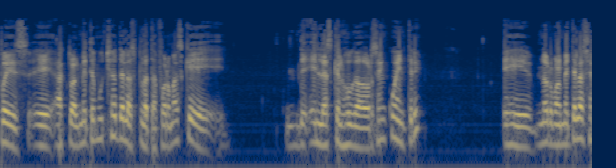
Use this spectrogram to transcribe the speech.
pues eh, actualmente muchas de las plataformas que en las que el jugador se encuentre, normalmente las,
